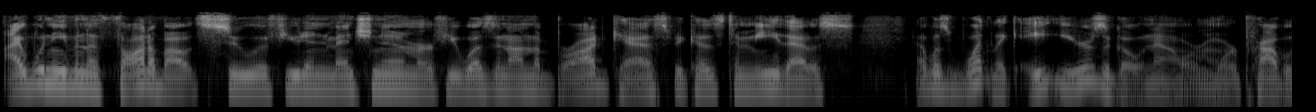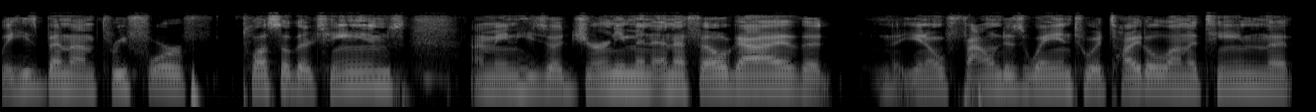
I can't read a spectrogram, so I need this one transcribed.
I wouldn't even have thought about Suh if you didn't mention him or if he wasn't on the broadcast because to me that was that was what like 8 years ago now or more probably. He's been on 3 4 plus other teams. I mean, he's a journeyman NFL guy that you know, found his way into a title on a team that,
